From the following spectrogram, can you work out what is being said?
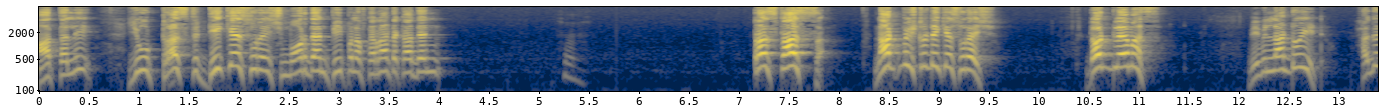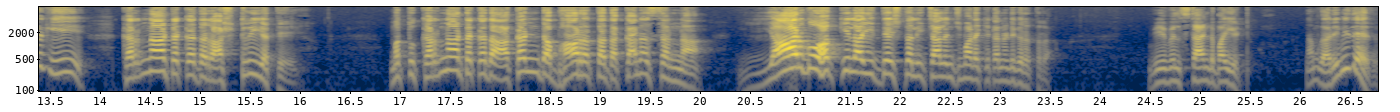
ಮಾತಲ್ಲಿ you trust D K Suresh more than people of Karnataka then trust us not mister D K Suresh don't blame us we will not do it ಹಾಗಾಗಿ ಕರ್ನಾಟಕದ ರಾಷ್ಟ್ರೀಯತೆ ಮತ್ತು ಕರ್ನಾಟಕದ ಅಖಂಡ ಭಾರತದ ಕನಸನ್ನು ಯಾರಿಗೂ ಹಕ್ಕಿಲ್ಲ ಈ ದೇಶದಲ್ಲಿ ಚಾಲೆಂಜ್ ಮಾಡೋಕ್ಕೆ ಕನ್ನಡಿಗರ ಹತ್ರ. We will stand by it ನಮ್ಗೆ ಅರಿವಿದೆ ಅದು.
